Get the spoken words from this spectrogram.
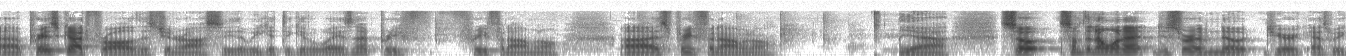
uh, praise God for all of this generosity that we get to give away. Isn't that pretty pretty phenomenal? Uh, it's pretty phenomenal. Yeah. So something I want to just sort of note here as we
